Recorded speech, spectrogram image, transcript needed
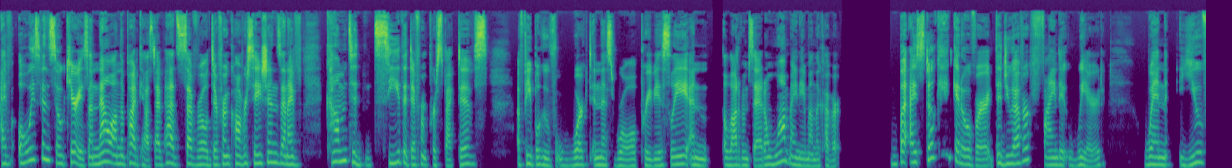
I've always been so curious. And now on the podcast, I've had several different conversations and I've come to see the different perspectives of people who've worked in this role previously. And a lot of them say, I don't want my name on the cover. But I still can't get over did you ever find it weird when you've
